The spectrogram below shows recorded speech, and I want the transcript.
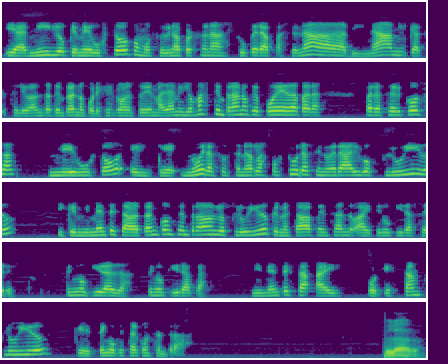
Y a mí lo que me gustó, como soy una persona súper apasionada, dinámica, que se levanta temprano, por ejemplo, cuando estoy en Miami, lo más temprano que pueda para, para hacer cosas, me gustó el que no era sostener las posturas, sino era algo fluido y que mi mente estaba tan concentrada en lo fluido que no estaba pensando, ay, tengo que ir a hacer esto, tengo que ir allá, tengo que ir acá. Mi mente está ahí, porque es tan fluido que tengo que estar concentrada. Claro.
